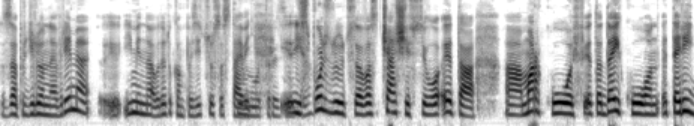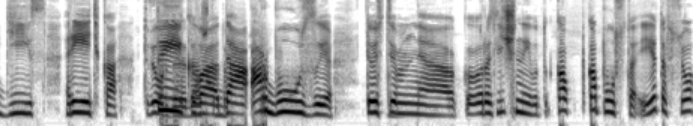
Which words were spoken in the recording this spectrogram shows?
за определенное время э, именно вот эту композицию составить. Отразить, Используются да? чаще всего это а, морковь, это дайкон, это редис, редька, Твёрдая, тыква, да, да, арбузы. То есть э, различные вот капуста, и это все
